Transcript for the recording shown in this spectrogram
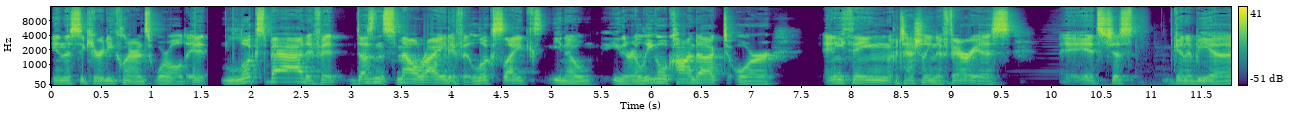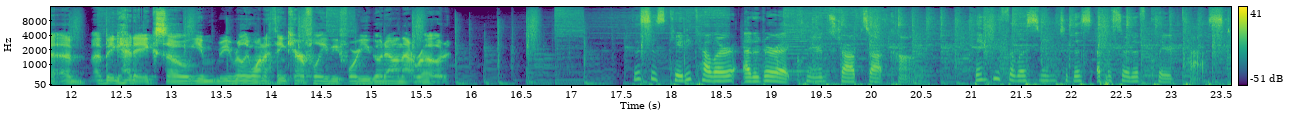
in the security clearance world. It looks bad if it doesn't smell right, if it looks like, you know, either illegal conduct or anything potentially nefarious. It's just going to be a, a, a, big headache. So you, you really want to think carefully before you go down that road. This is Katie Keller, editor at clearancejobs.com. Thank you for listening to this episode of ClearedCast.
